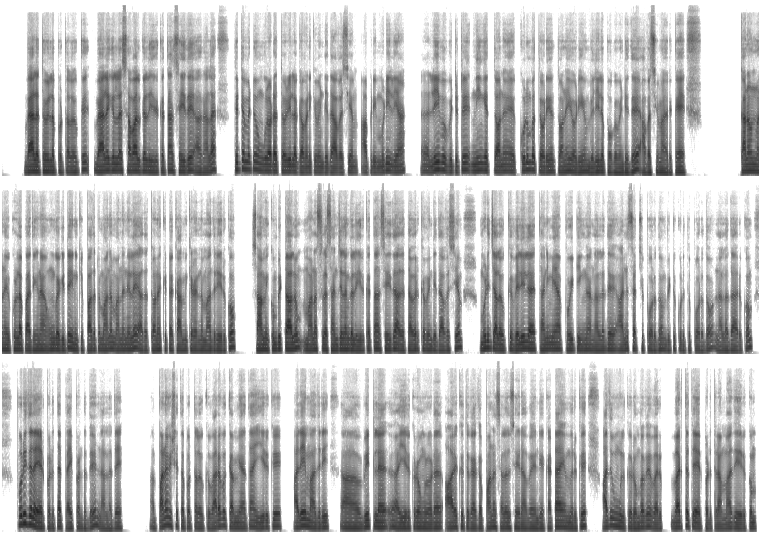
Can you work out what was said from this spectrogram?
வேலை தொழிலை பொறுத்த அளவுக்கு வேலைகளில் சவால்கள் இருக்கத்தான் செய்யுது. அதனால் திட்டமிட்டு உங்களோட தொழிலை கவனிக்க வேண்டியது அவசியம். அப்படி முடியலையா, லீவு விட்டுட்டு நீங்கள் துணை குடும்பத்தோடையும், துணையோடையும் வெளியில் போக வேண்டியது அவசியமாக இருக்குது கணவன் மனைவிக்குள்ளே பார்த்தீங்கன்னா, உங்ககிட்ட இன்றைக்கி பதட்டமான மனநிலை. அதை துணைக்கிட்ட காமிக்கிற இந்த மாதிரி இருக்கும். சாமி கும்பிட்டாலும் மனசில் சஞ்சலங்கள் இருக்கத்தான் செய்து அதை தவிர்க்க வேண்டியது அவசியம். முடிஞ்ச அளவுக்கு வெளியில் தனிமையாக போயிட்டீங்கன்னா நல்லது. அனுசரித்து போகிறதும் விட்டு கொடுத்து போகிறதும் நல்லதாக இருக்கும். புரிதலை ஏற்படுத்த ட்ரை பண்ணுறது நல்லது. பண விஷயத்தை பொறுத்தளவுக்கு வரவு கம்மியாக தான் இருக்குது அதே மாதிரி வீட்டில் இருக்கிறவங்களோட ஆரோக்கியத்துக்காக பணம் செலவு செய்ய வேண்டிய கட்டாயம் இருக்குது அது உங்களுக்கு ரொம்பவே வரு வருத்தத்தை ஏற்படுத்துற மாதிரி இருக்கும்.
